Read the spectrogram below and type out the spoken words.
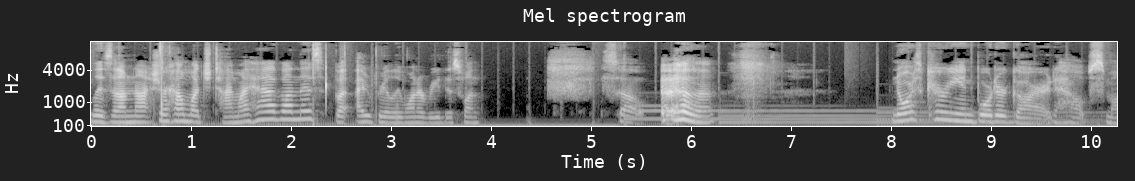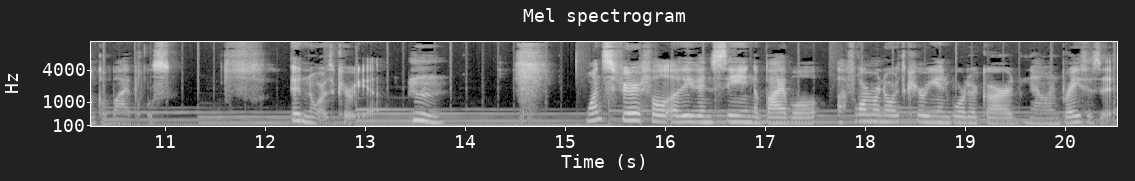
Listen, I'm not sure how much time I have on this, but I really want to read this one. So, North Korean border guard helps smuggle Bibles in North Korea. Once fearful of even seeing a Bible, a former North Korean border guard now embraces it.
